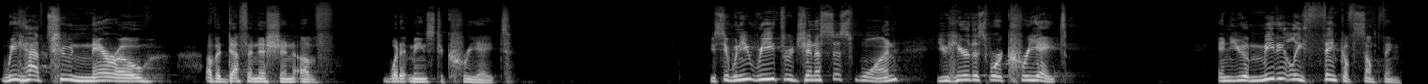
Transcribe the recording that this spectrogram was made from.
we have too narrow of a definition of what it means to create. You see, when you read through Genesis 1, you hear this word create, and you immediately think of something.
